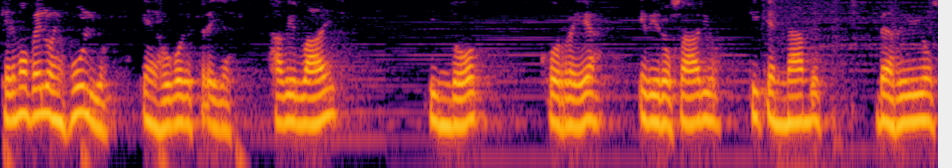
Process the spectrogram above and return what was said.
Queremos verlos en julio en el Juego de Estrellas. Javier Báez, Lindor, Correa, Eddie Rosario, Quique Hernández, Berríos,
